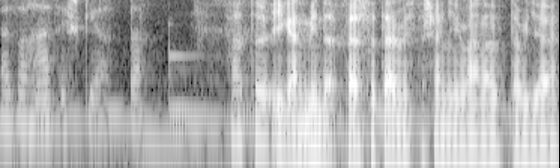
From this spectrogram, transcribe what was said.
ez a ház, és kiadta. Hát igen, minden, persze természetesen nyilván előtte ugye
